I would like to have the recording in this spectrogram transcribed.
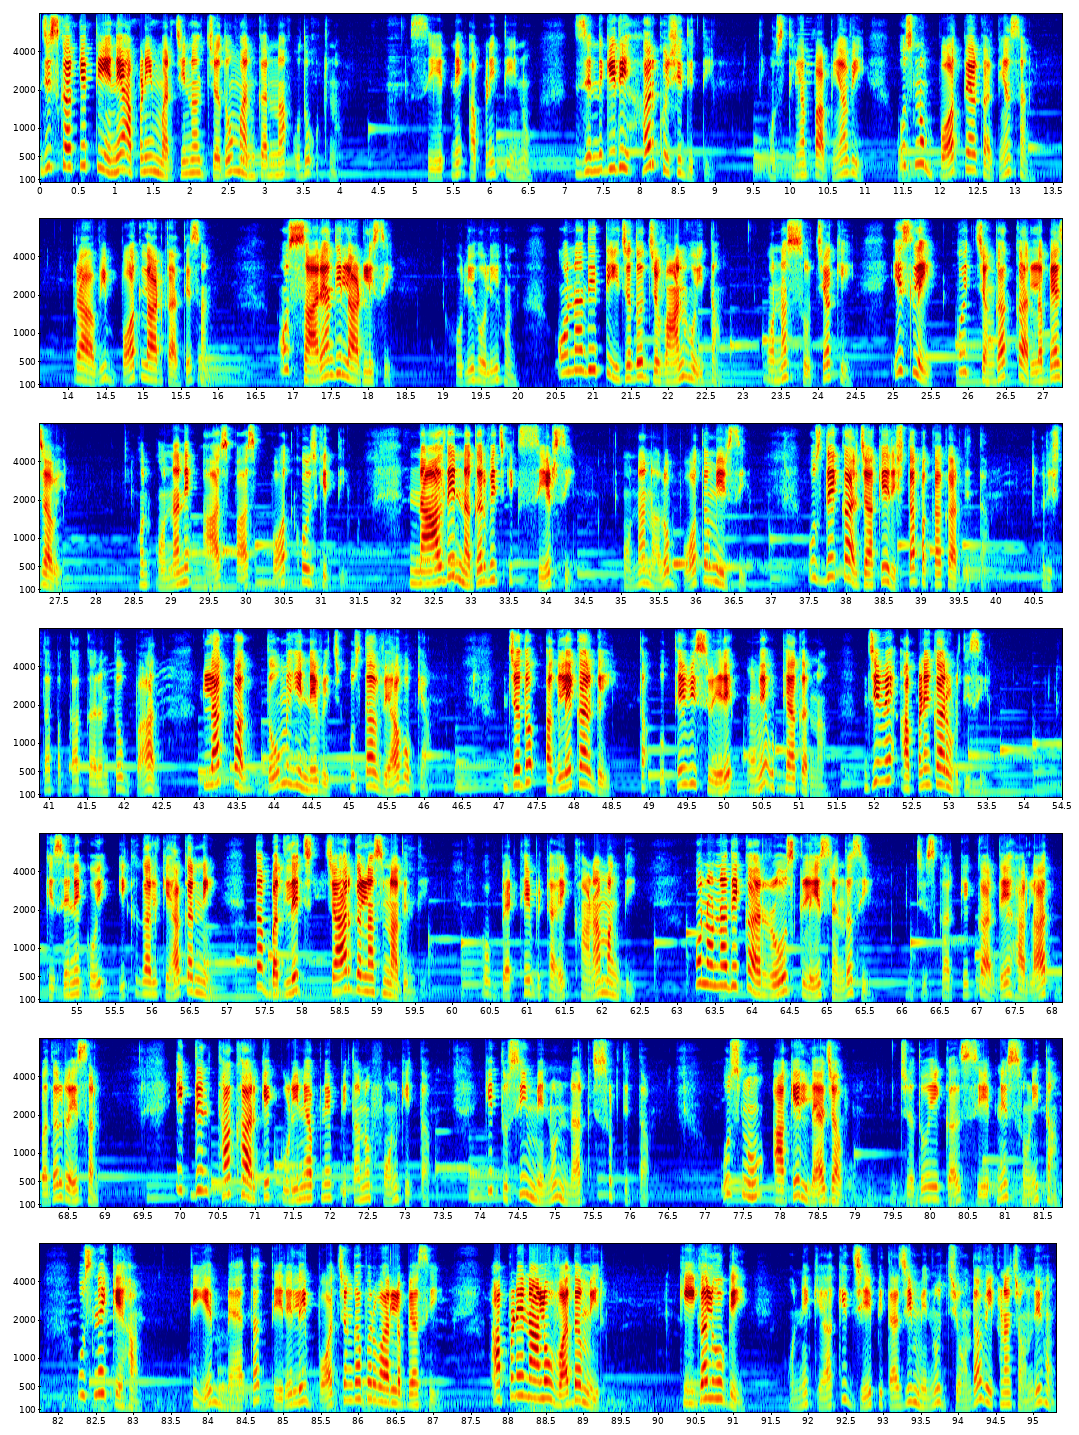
ਜਿਸ ਕਰਕੇ ਧੀ ਨੇ ਆਪਣੀ ਮਰਜ਼ੀ ਨਾਲ ਜਦੋਂ ਮਨ ਕਰਨਾ ਉਦੋਂ ਉੱਠਣਾ। ਸੇਠ ਨੇ ਆਪਣੀ ਧੀ ਨੂੰ ਜ਼ਿੰਦਗੀ ਦੀ ਹਰ ਖੁਸ਼ੀ ਦਿੱਤੀ। ਉਸ ਦੀਆਂ ਭਾਬੀਆਂ ਵੀ ਉਸ ਨੂੰ ਬਹੁਤ ਪਿਆਰ ਕਰਦੀਆਂ ਸਨ। ਭਰਾ ਵੀ ਬਹੁਤ ਲਾਡ ਕਰਦੇ ਸਨ। ਉਹ ਸਾਰਿਆਂ ਦੀ ਲਾਡਲੀ ਸੀ। ਹੌਲੀ ਹੌਲੀ ਹੁਣ ਉਹਨਾਂ ਦੀ ਧੀ ਜਦੋਂ ਜਵਾਨ ਹੋਈ ਤਾਂ ਉਹਨਾਂ ਸੋਚਿਆ ਕਿ ਇਸ ਲਈ ਕੋਈ ਚੰਗਾ ਘਰ ਲੱਭਿਆ ਜਾਵੇ। ਹੁਣ ਉਹਨਾਂ ਨੇ ਆਸ-ਪਾਸ ਬਹੁਤ ਖੋਜ ਕੀਤੀ। ਨਾਲ ਦੇ ਨਗਰ ਵਿੱਚ ਇੱਕ ਸੇਠ ਸੀ। ਉਹਨਾਂ ਨਾਲੋਂ ਬਹੁਤ ਅਮੀਰ ਸੀ। ਉਸ ਦੇ ਘਰ ਜਾ ਕੇ ਰਿਸ਼ਤਾ ਪੱਕਾ ਕਰ ਦਿੱਤਾ। ਰਿਸ਼ਤਾ ਪੱਕਾ ਕਰਨ ਤੋਂ ਬਾਅਦ ਲਗਭਗ 2 ਮਹੀਨੇ ਵਿੱਚ ਉਸ ਦਾ ਵਿਆਹ ਹੋ ਗਿਆ। ਜਦੋਂ ਅਗਲੇ ਘਰ ਗਈ ਤਾਂ ਉੱਥੇ ਵੀ ਸਵੇਰੇ ਉਵੇਂ ਉੱਠਿਆ ਕਰਨਾ, ਜਿਵੇਂ ਆਪਣੇ ਘਰ ਉੱਠਦੀ ਸੀ। ਕਿਸੇ ਨੇ ਕੋਈ ਇੱਕ ਗੱਲ ਕਿਹਾ ਕਰਨੀ ਤਾਂ ਬਦਲੇ 'ਚ ਚਾਰ ਗੱਲਾਂ ਸੁਣਾ ਦਿੰਦੀ। ਉਹ ਬੈਠੇ ਬਿਠਾਏ ਖਾਣਾ ਮੰਗਦੀ। ਹੁਣ ਉਹਨਾਂ ਦੇ ਘਰ ਰੋਜ਼ ਕਲੇਸ਼ ਰਹਿੰਦਾ ਸੀ, ਜਿਸ ਕਰਕੇ ਘਰ ਦੇ ਹਾਲਾਤ ਬਦਲ ਰਹੇ ਸਨ। ਇੱਕ ਦਿਨ ਥੱਕ ਹਾਰ ਕੇ ਕੁੜੀ ਨੇ ਆਪਣੇ ਪਿਤਾ ਨੂੰ ਫੋਨ ਕੀਤਾ ਕਿ ਤੁਸੀਂ ਮੈਨੂੰ ਨਰਕ 'ਚ ਸੁੱਟ ਦਿੱਤਾ। ਉਸ ਨੂੰ ਆ ਕੇ ਲੈ ਜਾਵੋ। ਜਦੋਂ ਇਹ ਗੱਲ ਸੇਠ ਨੇ ਸੁਣੀ ਤਾਂ ਉਸਨੇ ਕਿਹਾ, ਧੀਏ, ਮੈਂ ਤਾਂ ਤੇਰੇ ਲਈ ਬਹੁਤ ਚੰਗਾ ਪਰਿਵਾਰ ਲੱਭਿਆ ਸੀ। ਆਪਣੇ ਨਾਲੋਂ ਵੱਧ ਅਮੀਰ। ਕੀ ਗੱਲ ਹੋ ਗਈ? ਉਹਨੇ ਕਿਹਾ ਕਿ ਜੇ ਪਿਤਾ ਜੀ ਮੈਨੂੰ ਜਿਉਂਦਾ ਵੇਖਣਾ ਚਾਹੁੰਦੇ ਹੋ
